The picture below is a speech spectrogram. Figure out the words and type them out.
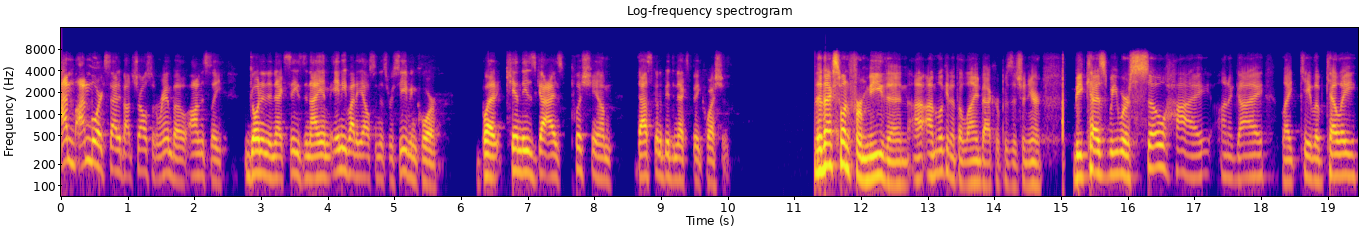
I'm I'm more excited about Charleston Rambo, honestly, going into next season I am anybody else in this receiving corps. But can these guys push him? That's going to be the next big question. The next one for me, then, I, am looking at the linebacker position here because we were so high on a guy like Caleb Kelly.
